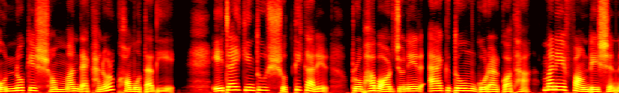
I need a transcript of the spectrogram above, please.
অন্যকে সম্মান দেখানোর ক্ষমতা দিয়ে। এটাই কিন্তু সত্যিকারের প্রভাব অর্জনের একদম গোড়ার কথা মানে ফাউন্ডেশন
